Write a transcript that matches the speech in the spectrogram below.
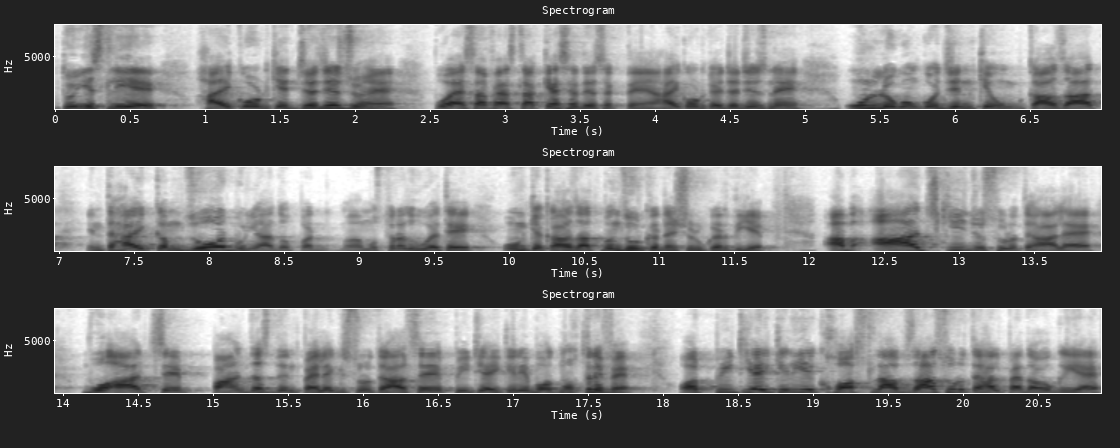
तो इसलिए हाई कोर्ट के जजेस जो हैं वो ऐसा फैसला कैसे दे सकते हैं? हाई कोर्ट के जजेस ने उन लोगों को जिनके कागजात इंतहाई कमज़ोर बुनियादों पर मुस्तरद हुए थे उनके कागजात मंजूर करने शुरू कर दिए। अब आज की जो सूरत हाल है वो आज से पाँच दस दिन पहले की सूरत हाल से पी टी आई के लिए बहुत मुख्तलिफ़ है। और पी टी आई के लिए एक हौसला अफजा सूरत हाल पैदा हो गई है।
